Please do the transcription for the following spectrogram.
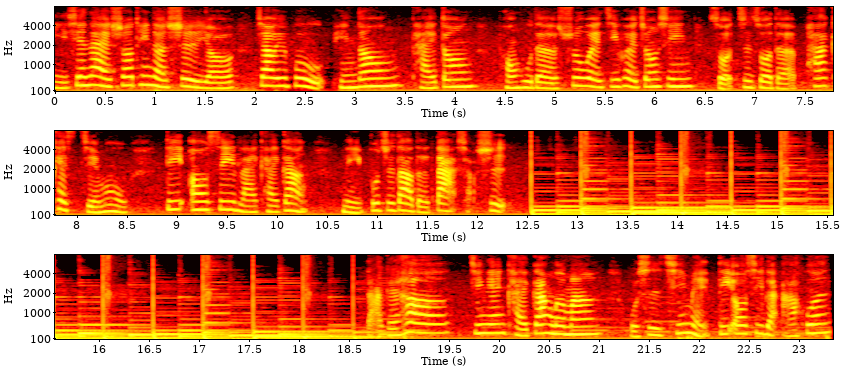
你现在收听的是由教育部屏东、台东、澎湖的数位机会中心所制作的 Podcast 节目《DOC 来开杠》，你不知道的大小事。今天开杠了吗？我是七美 DOC 的阿昏。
